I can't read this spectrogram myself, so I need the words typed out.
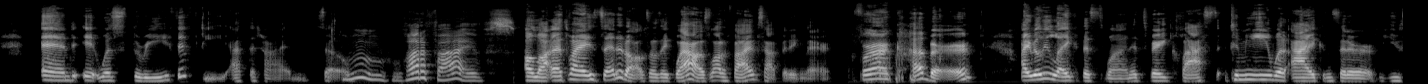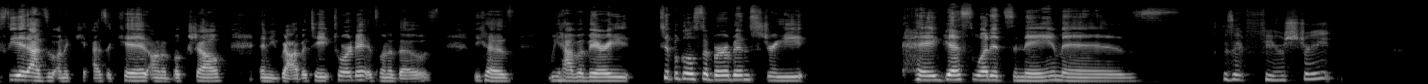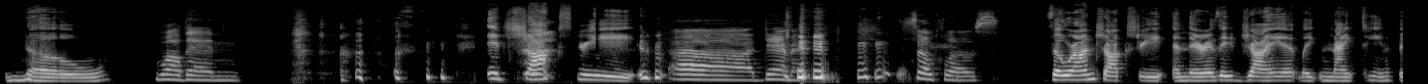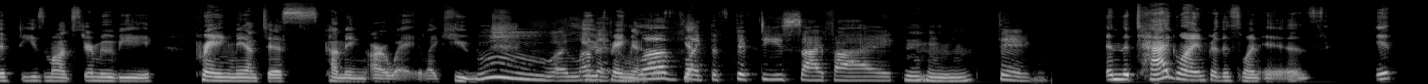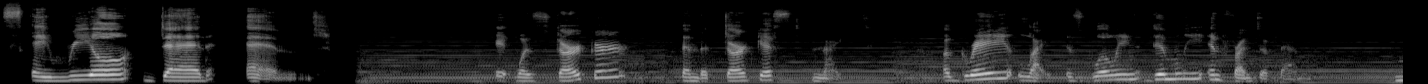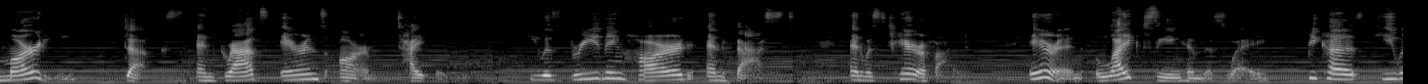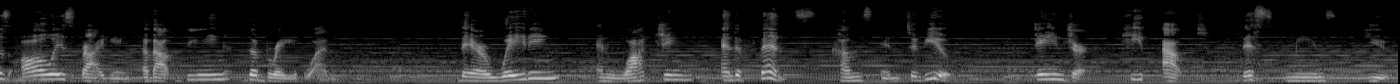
and it was 350 at the time. So Ooh, a lot of fives. a lot. That's why I said it all. So I was like, wow, there's a lot of fives happening there. For our cover, I really like this one. It's very classic to me. What I consider, you see it as on a as a kid on a bookshelf, and you gravitate toward it. It's one of those because we have a very typical suburban street. Hey, guess what its name is? Is it Fear Street? No, Well, then. it's Shock Street. Ah, damn it. So close. So we're on Shock Street, and there is a giant, like 1950s monster movie praying mantis coming our way, like huge. Ooh, I love Huge it. praying I mantis. love Yeah. like the 50s sci fi hmm thing. And the tagline for this one is It's a real dead end. It was darker than the darkest night. A gray light is glowing dimly in front of them. Marty ducks and grabs Erin's arm tightly. He was breathing hard and fast and was terrified. Erin liked seeing him this way because he was always bragging about being the brave one. They are waiting and watching, and a fence comes into view. Danger, keep out. This means you.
